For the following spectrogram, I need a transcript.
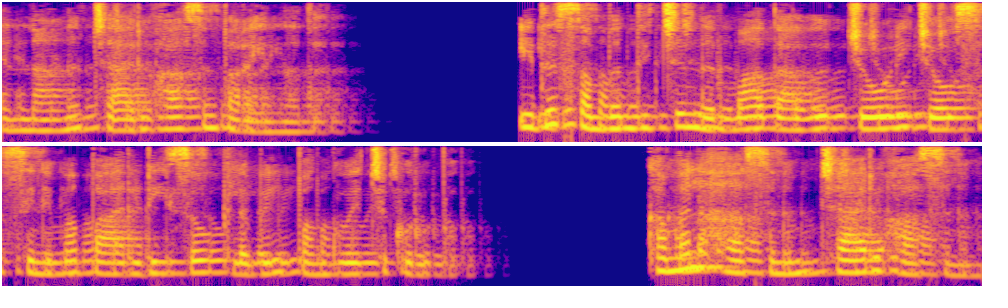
എന്നാണ് ചാരുഹാസൻ പറയുന്നത്. ഇത് സംബന്ധിച്ച് നിർമ്മാതാവ് ജോളി ജോസഫ് സിനിമ പാരഡീസോ ക്ലബിൽ പങ്കുവച്ച കുറിപ്പ്. കമൽഹാസനും ചാരുഹാസനും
